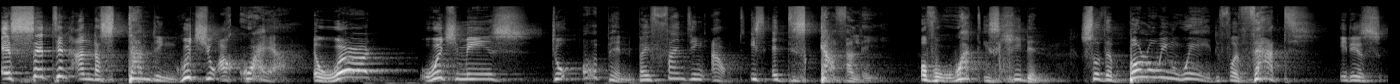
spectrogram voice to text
a certain understanding which you acquire. A word which means to open by finding out is a discovery of what is hidden. So the borrowing word for that, it is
